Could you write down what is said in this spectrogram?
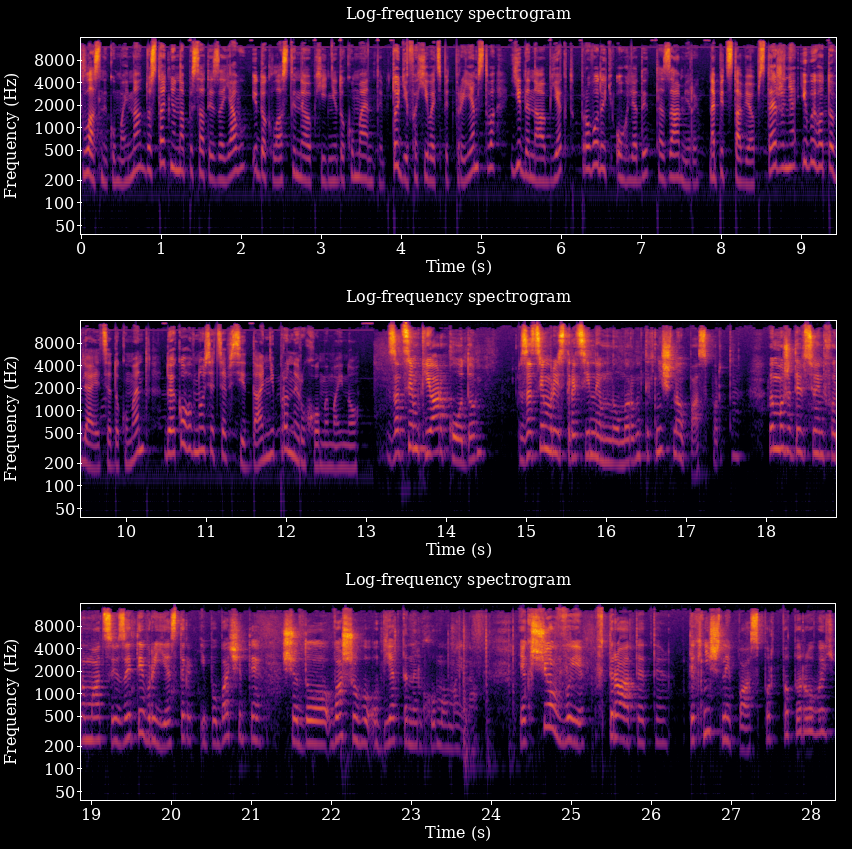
Власнику майна достатньо написати заяву і докласти необхідні документи. Тоді фахівець підприємства їде на об'єкт, проводить огляди та заміри. На підставі обстеження і виготовляється документ, до якого вносяться всі дані про нерухоме майно. За цим QR-кодом, за цим реєстраційним номером технічного паспорта, ви можете всю інформацію зайти в реєстр і побачити щодо вашого об'єкта нерухомого майна. Якщо ви втратите технічний паспорт паперовий,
